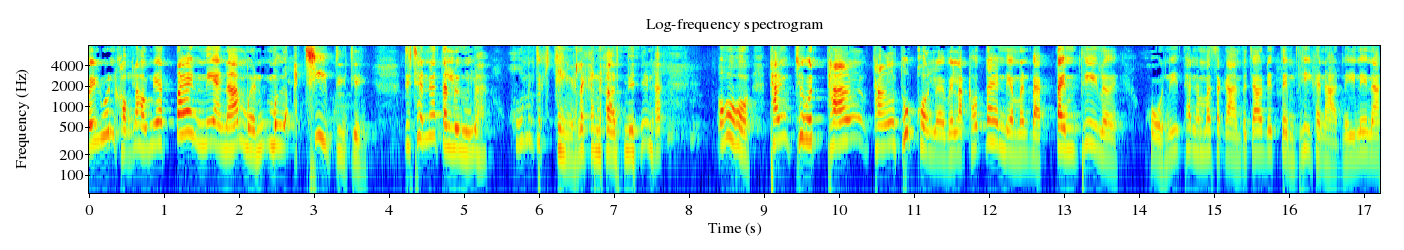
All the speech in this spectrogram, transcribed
วัยรุ่นของเราเนี่ยเต้นเนี่ยนะเหมือนมืออาชีพจริงๆ ดิฉันน่าตะลึงเลยโหมันจะเก่งอะไรขนาดนี้นะโอ้ทั้งชุดทั้งทั้งทุกคนเลย เวลาเขาเต้นเนี่ยมันแบบเต็มที่เลย โหนี่ท่านนมัสการพระเจ้าได้เต็มที่ขนาดนี้นี่นะ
